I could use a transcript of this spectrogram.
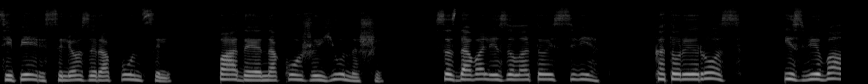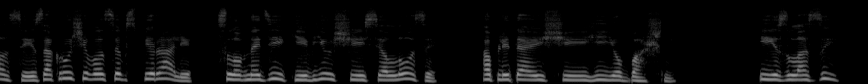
Теперь слезы Рапунцель, падая на кожу юноши, создавали золотой свет, который рос, извивался и закручивался в спирали, словно дикие вьющиеся лозы, оплетающие ее башню. И из лозы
